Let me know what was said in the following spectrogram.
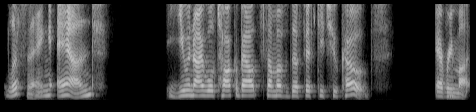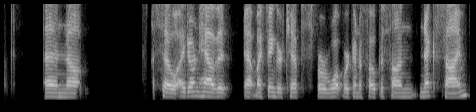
listening. And you and I will talk about some of the 52 codes every mm-hmm. month. And um, so I don't have it at my fingertips for what we're going to focus on next time,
